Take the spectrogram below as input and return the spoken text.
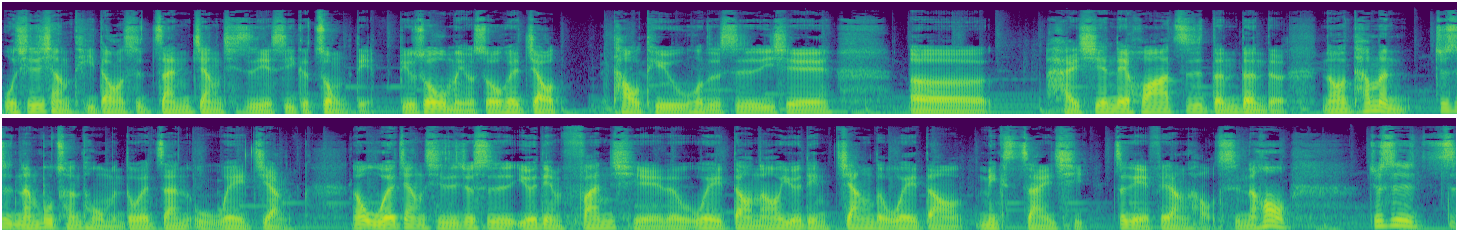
我其实想提到的是蘸酱，其实也是一个重点。比如说我们有时候会叫套 Q 或者是一些呃。海鲜类花枝等等的，然后他们就是南部传统，我们都会沾五味酱，然后五味酱其实就是有一点番茄的味道，然后有一点姜的味道 mix 在一起，这个也非常好吃。然后就是这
